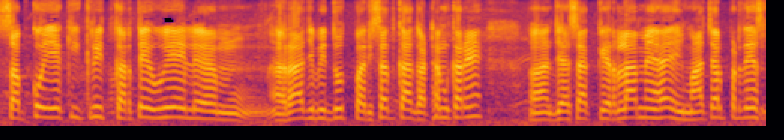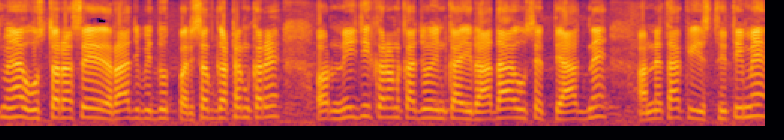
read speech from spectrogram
सबको एकीकृत करते हुए राज्य विद्युत परिषद का गठन करें। जैसा केरला में है, हिमाचल प्रदेश में है, उस तरह से राज्य विद्युत परिषद गठन करें और निजीकरण का जो इनका इरादा है, उसे त्याग दें। अन्यथा की स्थिति में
